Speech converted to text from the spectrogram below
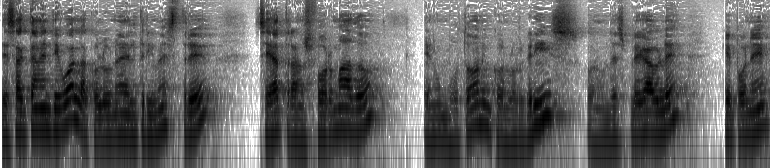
Exactamente igual, la columna del trimestre se ha transformado en un botón en color gris con un desplegable que pone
